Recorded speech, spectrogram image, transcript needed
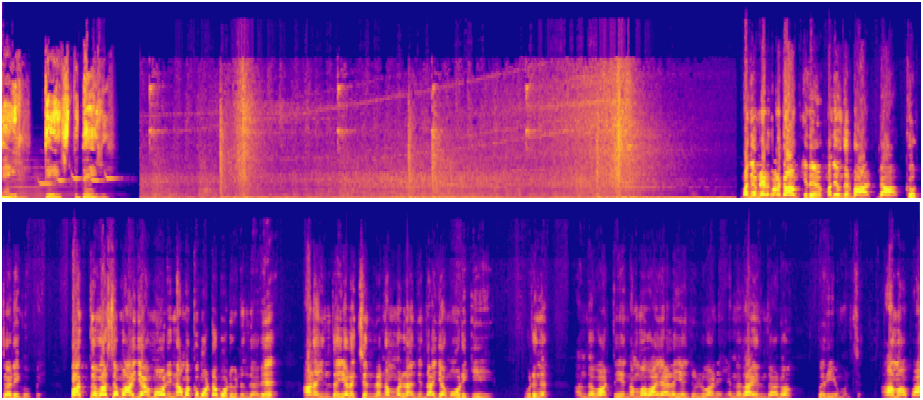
Taste Daily. Taste the Daily. மதியம் நேருக்கு வணக்கம். இது மதியம் தர்பா டா கூப்தடி கூப்பு பத்து வருஷமாக ஐயா மோடி நமக்கு மொட்டை போட்டுக்கிட்டு இருந்தார். ஆனால் இந்த எலெக்ஷனில் நம்மெல்லாம் சேர்ந்து ஐயா மோடிக்கு விடுங்க. அந்த வார்த்தையை நம்ம வாயால் ஏன் சொல்லுவானே? என்னதான் இருந்தாலும் பெரிய மனுஷன். ஆமாப்பா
